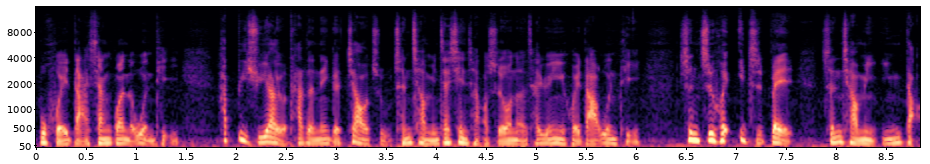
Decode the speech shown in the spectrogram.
不回答相关的问题，他必须要有他的那个教主陈巧明在现场的时候呢，才愿意回答问题，甚至会一直被陈巧明引导，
